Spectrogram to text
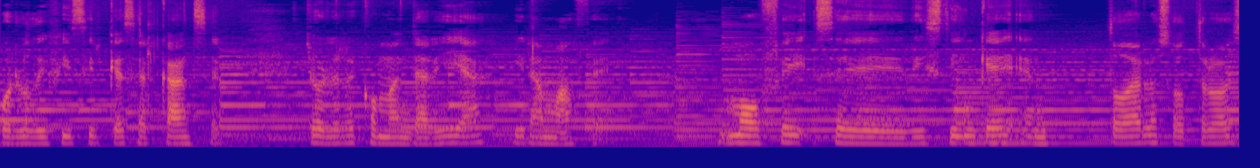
por lo difícil que es el cáncer, yo le recomendaría ir a MAFE. MAFE se distingue en todos los otros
